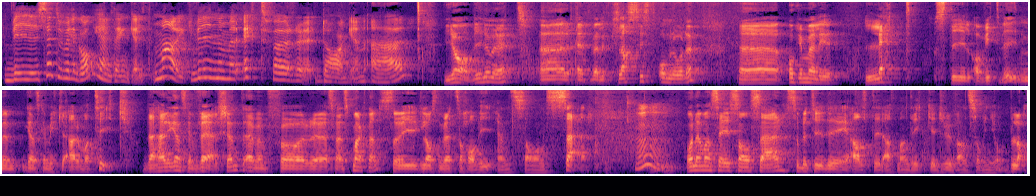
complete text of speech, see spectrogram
Vi sätter väl igång helt enkelt. Mark, vin nummer ett för dagen är... Ja, vin nummer ett är ett väldigt klassiskt område eh, och en väldigt lätt stil av vitt vin med ganska mycket aromatik. Det här är ganska välkänt även för eh, svensk marknad, så i glas nummer ett så har vi en Sancerre. Och när man säger Sancerre så betyder det alltid att man dricker druvan Sauvignon Blanc.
